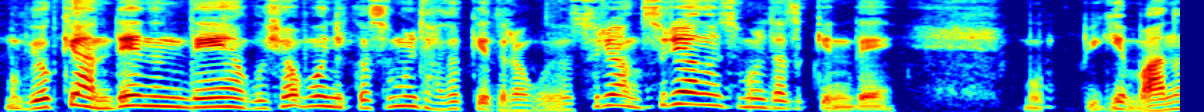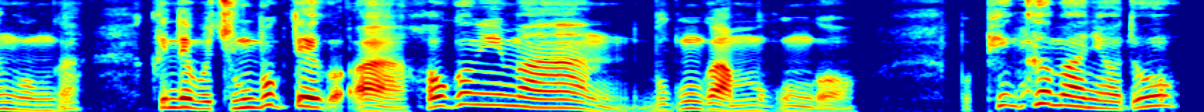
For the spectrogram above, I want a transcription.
뭐 몇 개 안 되는데 하고 쉬어보니까 25개더라고요. 수량, 수량은 25개인데 뭐 이게 많은 건가? 근데 뭐 중복되고, 아, 허금이만 묵은 거 안 묵은 거. 뭐 핑크 마녀도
